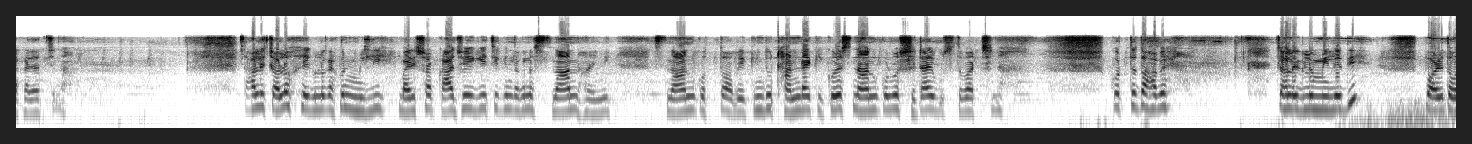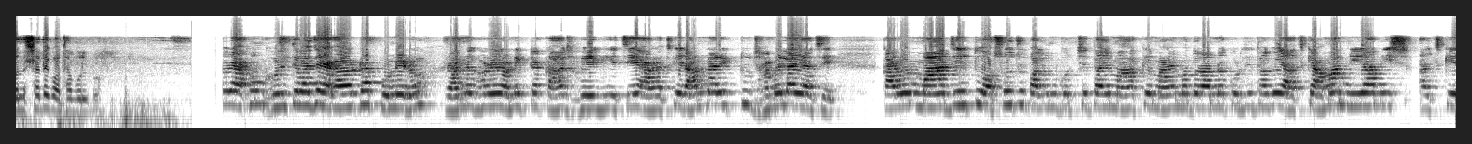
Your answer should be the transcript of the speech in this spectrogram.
দেখা যাচ্ছে না। তাহলে চলো, এগুলোকে এখন মিলি। বাড়ির সব কাজ হয়ে গিয়েছে, কিন্তু এখনও স্নান হয়নি। স্নান করতে হবে, কিন্তু ঠান্ডায় কী করে স্নান করব সেটাই বুঝতে পারছি না। করতে তো হবে। চলো এগুলো মিলে দিই, পরে তোমাদের সাথে কথা বলব। এখন ঘড়িতে বাজে এগারোটা পনেরো। রান্নাঘরের অনেকটা কাজ হয়ে গিয়েছে, আর আজকে রান্নার একটু ঝামেলাই আছে। কারণ মা যেহেতু অসহ্য পালন করছে, তাই মাকে মায়ের মতো রান্না করে দিতে হবে। আজকে আমার নিরামিষ, আজকে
